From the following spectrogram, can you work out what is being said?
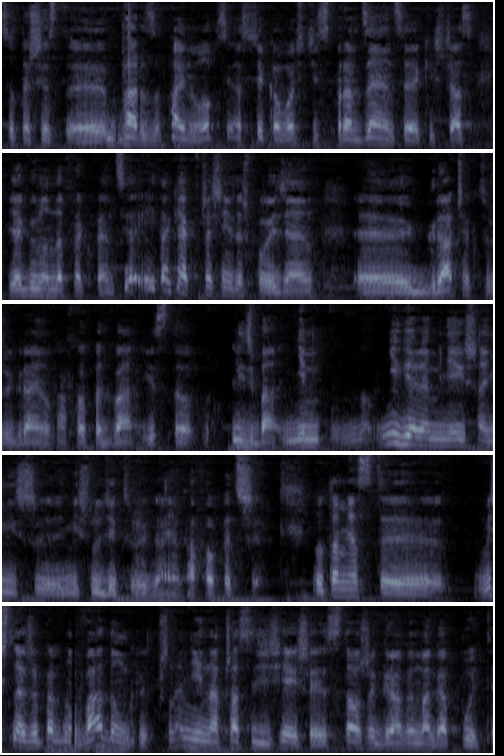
co też jest e, bardzo fajną opcją, a z ciekawości sprawdzałem co jakiś czas, jak wygląda frekwencja i tak jak wcześniej też powiedziałem, e, gracze, którzy grają w AVP2 jest to liczba nie, no, niewiele mniejsza niż, e, niż ludzie, którzy grają w AVP3. Natomiast myślę, że pewną wadą gry, przynajmniej na czasy dzisiejsze, jest to, że gra wymaga płyty.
